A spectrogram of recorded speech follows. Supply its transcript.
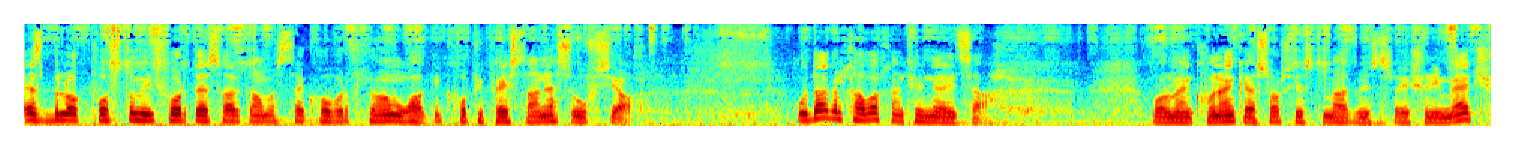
այս բլոգ post-ում ինչ որ տեսար կամ Stack Overflow-ում ուղղակի copy paste անես ու վсё։ Ու դա գլխավոր խնդիրներից է, որ մենք ունենք այսօր system administration-ի մեջ,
